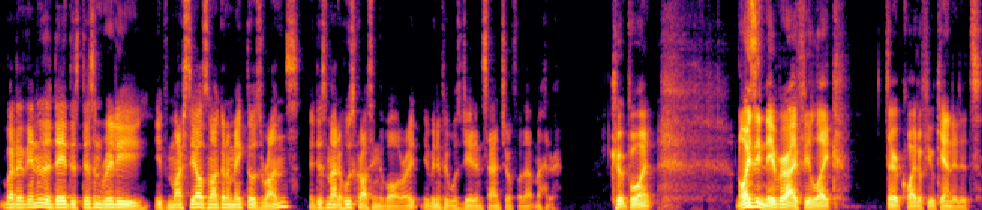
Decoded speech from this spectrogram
But at the end of the day, this doesn't really. If Martial's not going to make those runs, it doesn't matter who's crossing the ball, right? Even if it was Jadon Sancho, for that matter. Good point. Noisy neighbor. I feel like there are quite a few candidates.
